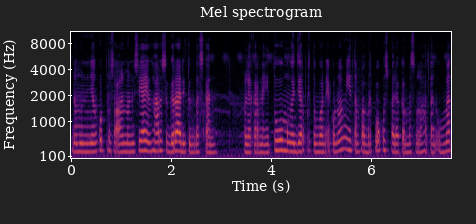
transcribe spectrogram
namun menyangkut persoalan manusia yang harus segera dituntaskan. Oleh karena itu, mengejar pertumbuhan ekonomi tanpa berfokus pada kemaslahatan umat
